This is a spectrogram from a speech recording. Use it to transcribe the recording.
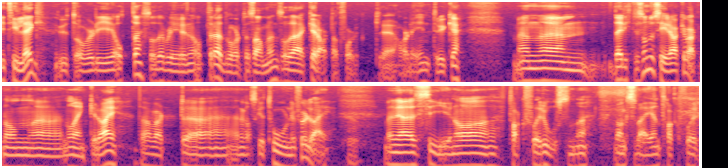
i tillegg, utover de åtte. Så det blir nå 30 år til sammen. Så det er ikke rart at folk eh, har det inntrykket. Men eh, det er riktig som du sier, det har ikke vært noen, eh, noen enkel vei. Det har vært eh, en ganske tornefull vei. Men jeg sier nå takk for rosene langs veien, takk for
